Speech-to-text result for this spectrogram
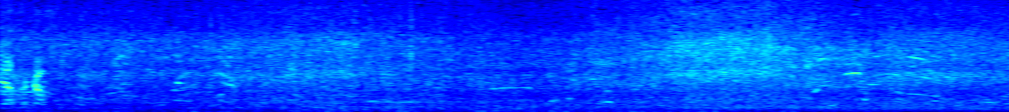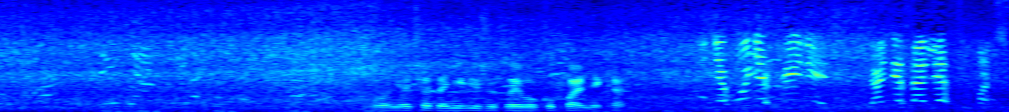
я такая... Ну, я что-то не вижу твоего купальника. Ты не будешь видеть? Я не залез почти.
